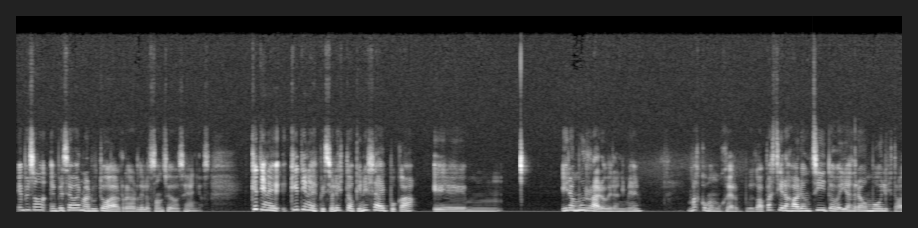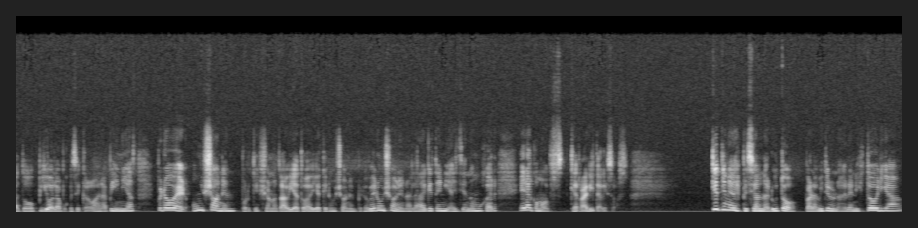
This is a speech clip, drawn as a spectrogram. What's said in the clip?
empecé a ver Naruto alrededor de los 11 o 12 años. ¿Qué tiene, ¿Qué tiene de especial esto? Que en esa época em, era muy raro ver anime más como mujer, porque capaz si eras varoncito, veías Dragon Ball y estaba todo piola porque se cagaban a piñas, pero ver un shonen, porque yo no sabía todavía que era un shonen, pero ver un shonen a la edad que tenía y siendo mujer, era como, qué rarita que sos. ¿Qué tiene de especial Naruto? Para mí tiene una gran historia,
